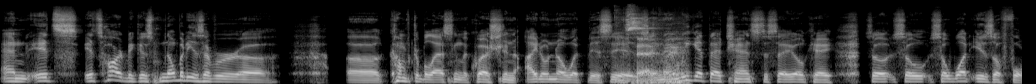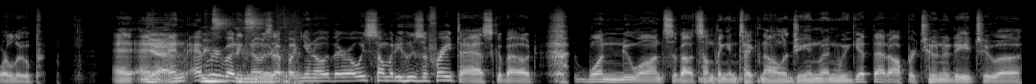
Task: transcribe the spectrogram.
and it's it's hard because nobody is ever uh, uh, comfortable asking the question. I don't know what this is, and then we get that chance to say, okay, so so so what is a for loop? And, and, Yeah, and everybody knows that, but you know, there's always somebody who's afraid to ask about one nuance about something in technology. And when we get that opportunity to, uh,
